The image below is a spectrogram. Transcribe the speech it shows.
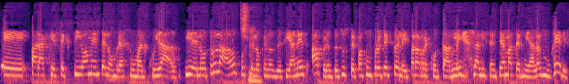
eh, para que efectivamente el hombre asuma el cuidado. Y del otro lado, porque lo que nos decían es, ah, pero entonces usted pasa un proyecto de ley para recortarle la licencia de maternidad a las mujeres.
